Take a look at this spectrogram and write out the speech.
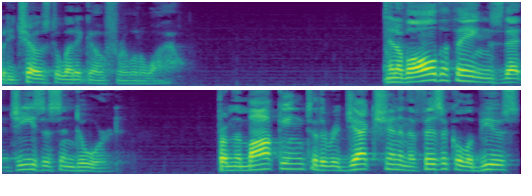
But He chose to let it go for a little while. And of all the things that Jesus endured, from the mocking to the rejection and the physical abuse,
